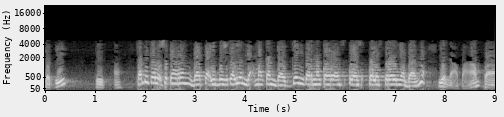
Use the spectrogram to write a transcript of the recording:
jadi bid'ah. Tapi kalau sekarang bapak ibu sekalian nggak makan daging karena kolesterolnya banyak, ya nggak apa-apa.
